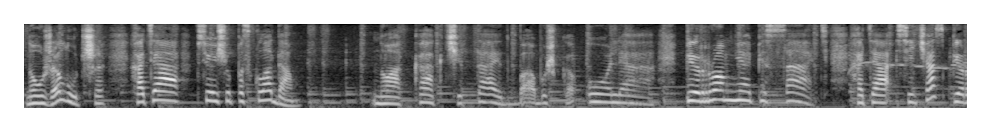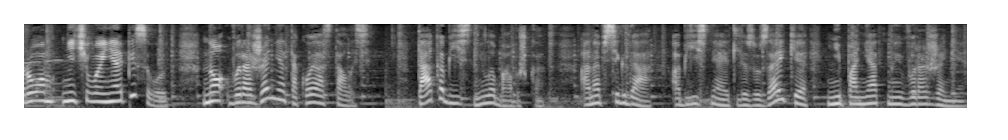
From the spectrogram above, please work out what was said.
но уже лучше, хотя все еще по складам. Ну а как читает бабушка Оля? Пером не описать. Хотя сейчас пером ничего и не описывают, но выражение такое осталось. Так объяснила бабушка. Она всегда объясняет Лизузайке непонятные выражения,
